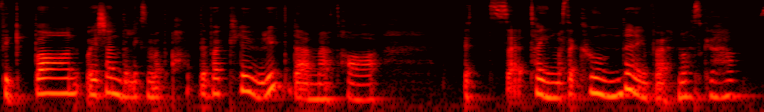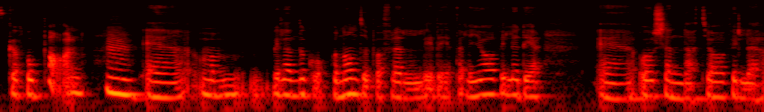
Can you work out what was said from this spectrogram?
Fick barn och jag kände liksom att ah, det var klurigt det där med att ha ett, här, ta in massa kunder inför att man ska, ska få barn. Mm. Eh, man vill ändå gå på någon typ av föräldraledighet, eller jag ville det. Eh, och kände att jag ville,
